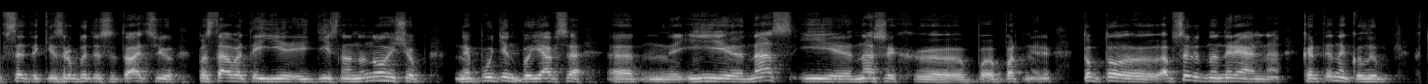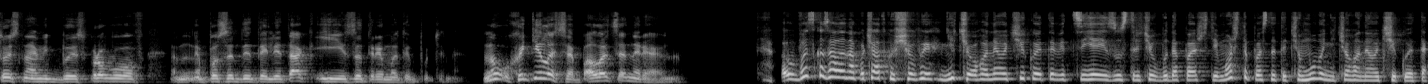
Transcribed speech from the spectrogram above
все-таки зробити ситуацію, поставити її дійсно на ноги, щоб е, Путін боявся е, і нас, і наших е, партнерів. Тобто е, абсолютно нереальна картина, коли хтось навіть би спробував посадити літак і затримати Путіна. Ну, хотілося б, але це нереально. Ви сказали на початку, що ви нічого не очікуєте від цієї зустрічі в Будапешті. Можете пояснити, чому ви нічого не очікуєте?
